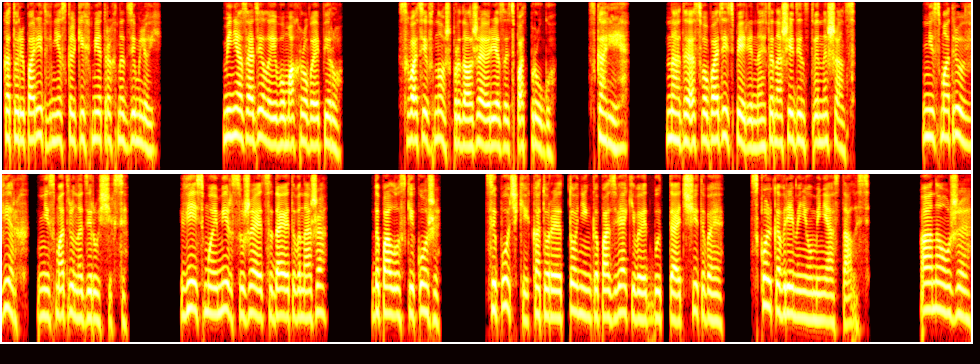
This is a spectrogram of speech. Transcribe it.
который парит в нескольких метрах над землей. Меня задело его махровое перо. Схватив нож, продолжаю резать подпругу. Скорее. Надо освободить Перина, это наш единственный шанс. Не смотрю вверх, не смотрю на дерущихся. Весь мой мир сужается до этого ножа, до полоски кожи, цепочки, которая тоненько позвякивает, будто отсчитывая, сколько времени у меня осталось. Оно уже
